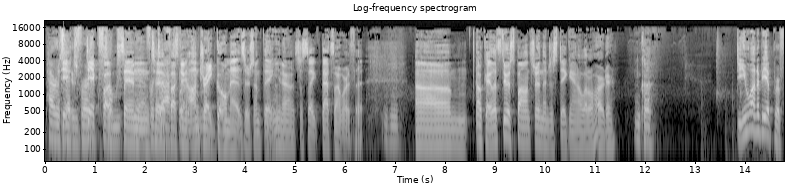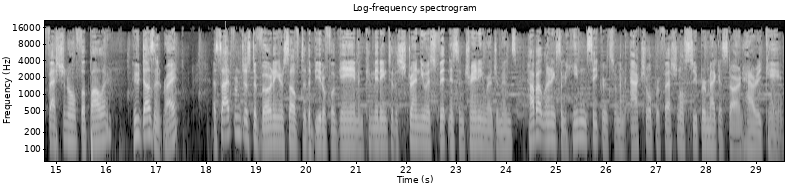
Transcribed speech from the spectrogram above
Perisic Dick, for Dick some- Fuxen yeah, for to fucking. Andre Gomes or something. You know, it's just like that's not worth it. Um, okay, let's do a sponsor and then just dig in a little harder. Okay. Do you want to be a professional footballer? Who doesn't, right? Aside from just devoting yourself to the beautiful game and committing to the strenuous fitness and training regimens, how about learning some hidden secrets from an actual professional super megastar in Harry Kane?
